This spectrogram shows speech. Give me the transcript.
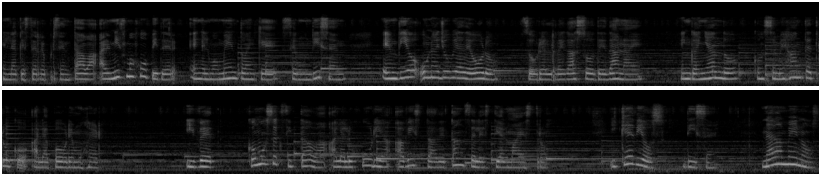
en la que se representaba al mismo Júpiter en el momento en que, según dicen, envió una lluvia de oro sobre el regazo de Danae, engañando con semejante truco a la pobre mujer y ved cómo se excitaba a la lujuria a vista de tan celestial maestro. ¿Y qué Dios? dice, nada menos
